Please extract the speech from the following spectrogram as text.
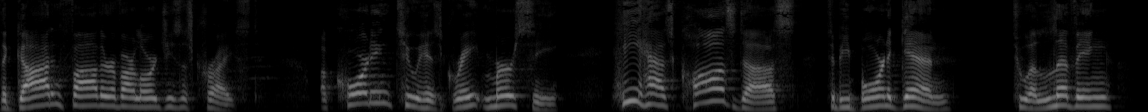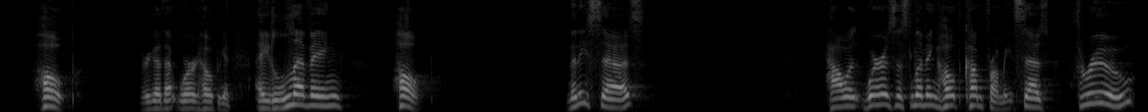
the God and Father of our Lord Jesus Christ. According to his great mercy, he has caused us to be born again to a living hope. There you go, that word hope again. A living hope. And then he says, how, where does this living hope come from? He says, through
